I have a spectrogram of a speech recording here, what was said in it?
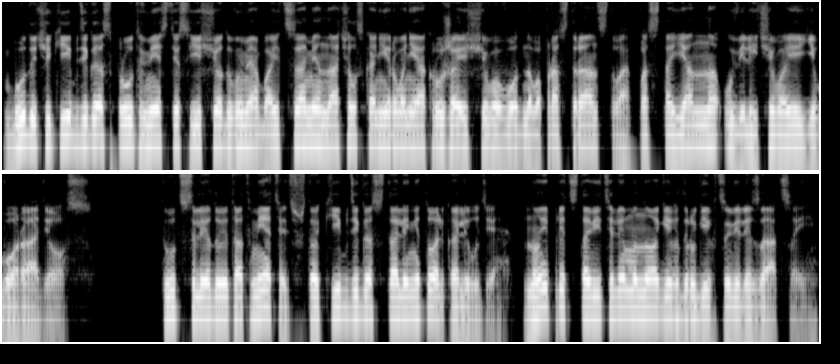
Будучи Кибдига, Спрут вместе с еще двумя бойцами начал сканирование окружающего водного пространства, постоянно увеличивая его радиус. Тут следует отметить, что Кибдига стали не только люди, но и представители многих других цивилизаций.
